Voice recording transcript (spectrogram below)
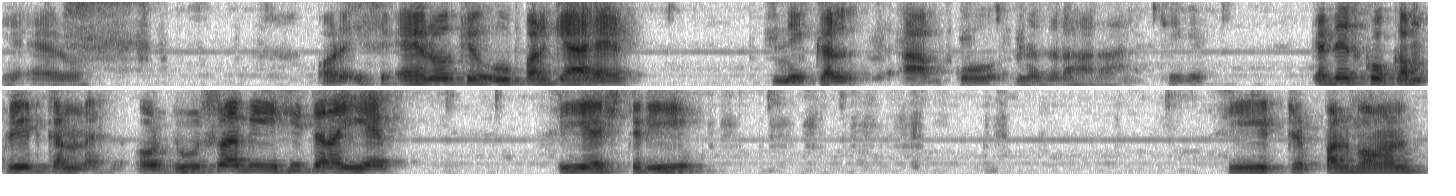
ये एरो और इस एरो के ऊपर क्या है? निकल आपको नज़र आ रहा है, ठीक है? कहते हैं इसको कंप्लीट करना है। और दूसरा भी इसी तरह ही है। C H three C triple bond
